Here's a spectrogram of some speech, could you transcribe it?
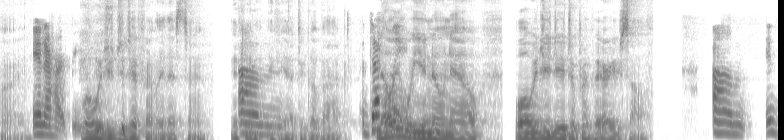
All right. In a heartbeat. What would you do differently this time if you, if Um, you had to go back? definitely- Knowing what you know now, what would you do to prepare yourself? Um, in,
